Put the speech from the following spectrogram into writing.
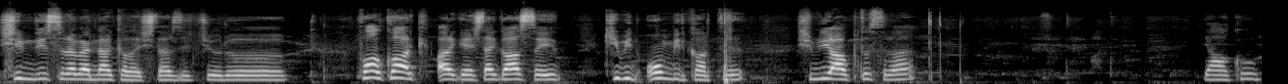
Şimdi sıra bende arkadaşlar. Seçiyorum. Falco Ark arkadaşlar Galatasaray'ın 2011 kartı. Şimdi Yakup'ta sıra. Yakup.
